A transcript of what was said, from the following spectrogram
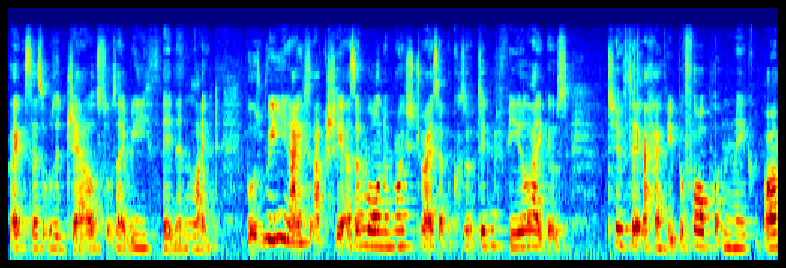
like it says, it was a gel, so it was like really thin and light. But it was really nice, actually, as a morning moisturiser because it didn't feel like it was too thick or heavy before putting makeup on.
